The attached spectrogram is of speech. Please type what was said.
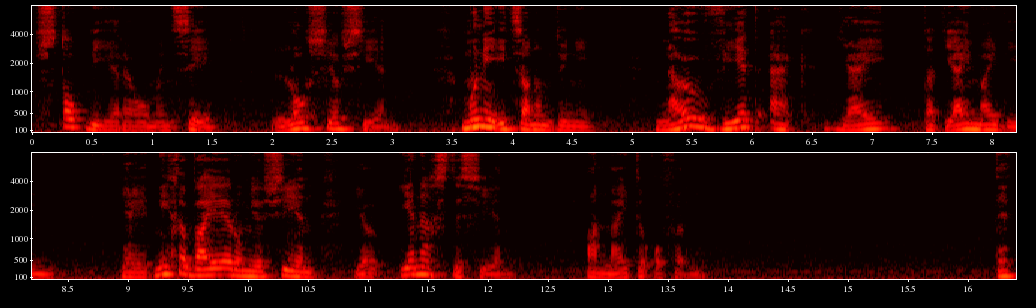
stop die Here hom en sê: "Los jou seun. Moenie iets aan hom doen nie. Nou weet ek jy dat jy my dien. Jy het nie geweier om jou seun, jou enigste seun, aan my te offer nie." Dit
